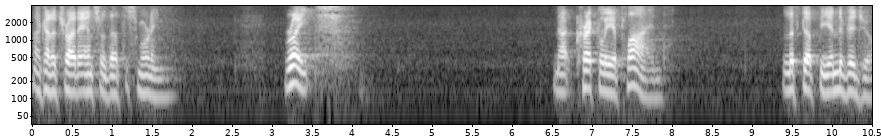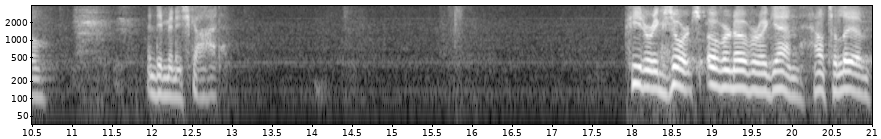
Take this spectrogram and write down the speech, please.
I'm not going to try to answer that this morning rights not correctly applied lift up the individual and diminish God. Peter exhorts over and over again how to live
